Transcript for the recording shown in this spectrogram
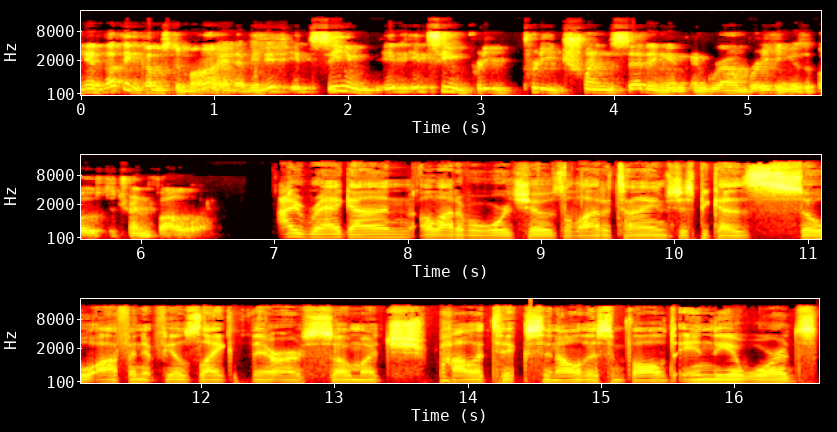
Yeah, nothing comes to mind. I mean, it, it seemed it, it seemed pretty pretty trend setting and, and groundbreaking as opposed to trend following. I rag on a lot of award shows a lot of times just because so often it feels like there are so much politics and all this involved in the awards.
